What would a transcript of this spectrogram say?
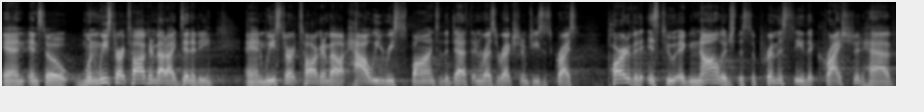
And, and so when we start talking about identity and we start talking about how we respond to the death and resurrection of Jesus Christ, part of it is to acknowledge the supremacy that Christ should have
